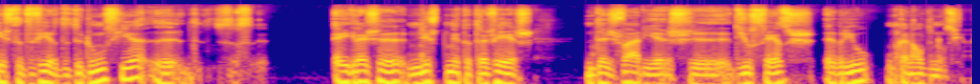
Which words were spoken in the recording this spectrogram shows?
este dever de denúncia, a Igreja, neste momento, através das várias uh, dioceses, abriu um canal de denúncia.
